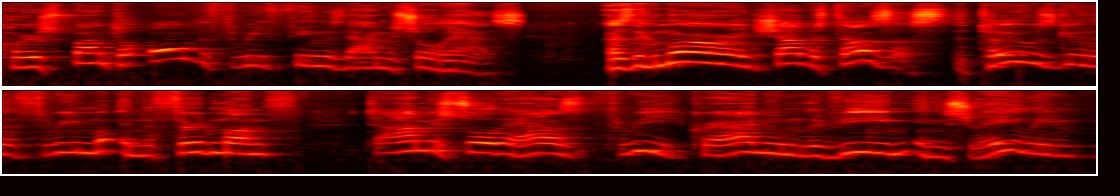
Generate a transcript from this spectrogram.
correspond to all the three things that Am Yisrael has. As the Gemara in Shabbos tells us, the Torah was given in, three, in the third month to Am Yisrael that has three, Kohanim, Levim, and Israelim,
